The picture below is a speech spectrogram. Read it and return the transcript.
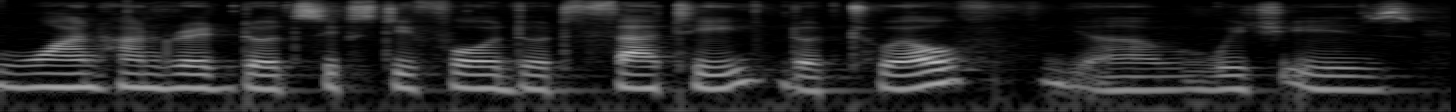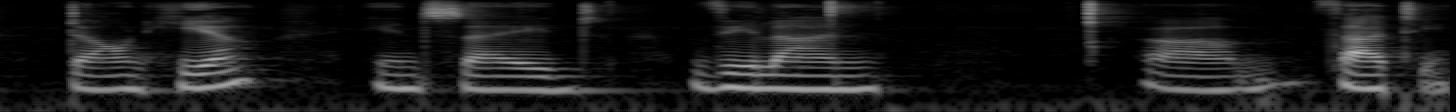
100.64.30.12, um, which is down here inside VLAN um, 30.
